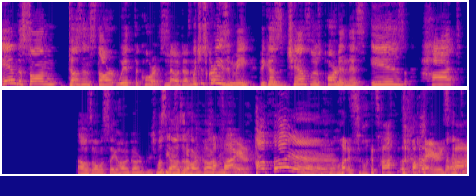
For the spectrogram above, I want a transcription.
and the song doesn't start with the chorus, No, it doesn't. which is crazy to me because Chancellor's part in this is hot. I was almost say hard garbage. What's the opposite of hard hot garbage? Hot fire. Hot fire. What is what's hot fire is hot.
